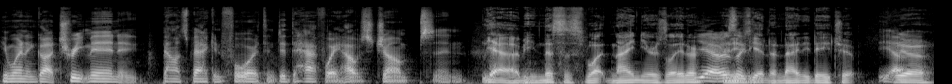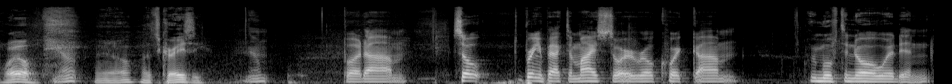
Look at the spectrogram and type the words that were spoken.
he went and got treatment and he bounced back and forth and did the halfway house jumps and Yeah, I mean, this is what nine years later. Yeah, it was and he's getting a ninety day chip. yeah, Yeah. Well, no, You know, that's crazy. no. But um, so to bring it back to my story real quick. Um, we moved to Norwood, and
